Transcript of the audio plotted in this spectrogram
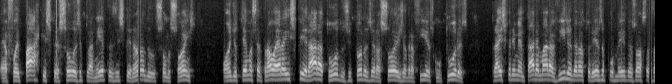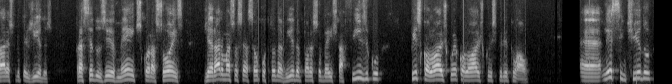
é, foi Parques, Pessoas e Planetas Inspirando Soluções, onde o tema central era inspirar a todos, de todas as gerações, geografias, culturas, para experimentar a maravilha da natureza por meio das nossas áreas protegidas, para seduzir mentes, corações, gerar uma associação por toda a vida para seu bem-estar físico, psicológico, ecológico e espiritual. É, nesse sentido,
